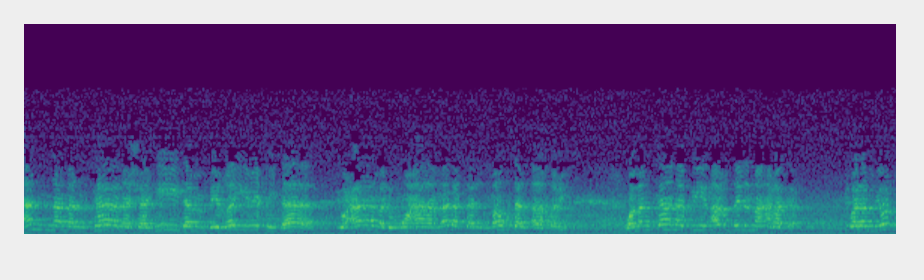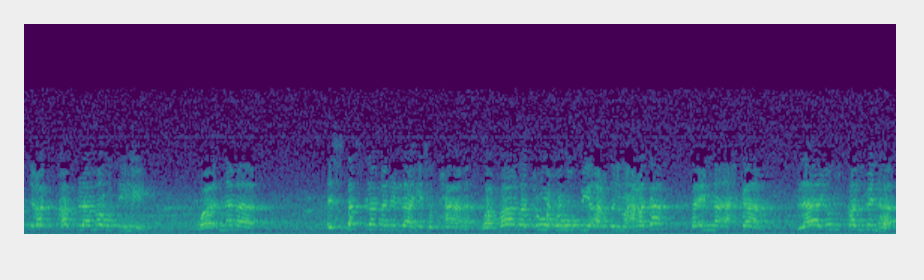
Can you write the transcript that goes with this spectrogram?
أن من كان شهيدا بغير قتال يعامل معاملة الموتى الآخرين. ومن كان في أرض المعركة ولم يدرك قبل موته وإنما استسلم لله سبحانه وفاضت روحه في أرض المعركة فإن أحكام لا ينقل منها.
